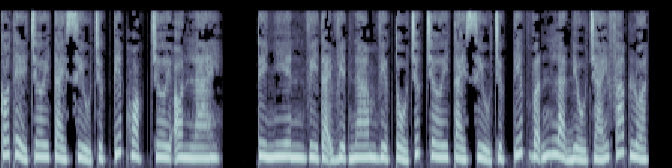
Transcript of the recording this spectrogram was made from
Có thể chơi tài xỉu trực tiếp hoặc chơi online. Tuy nhiên, vì tại Việt Nam việc tổ chức chơi tài xỉu trực tiếp vẫn là điều trái pháp luật.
